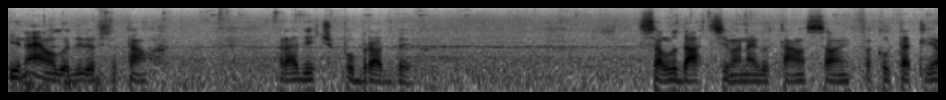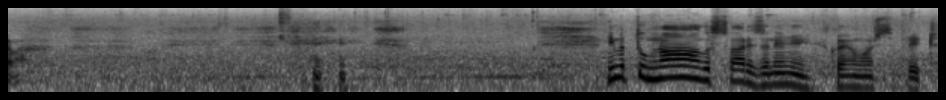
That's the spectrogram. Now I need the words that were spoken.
I ne mogu da idem sa tamo. Radije ću po Broadwayu. Sa ludacima nego tamo sa ovim fakultetljama. Ima tu mnogo stvari zanimljivih koje može se pričati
